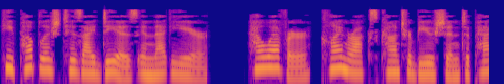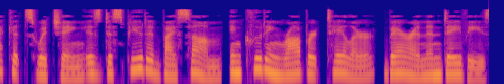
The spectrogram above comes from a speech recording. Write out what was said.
He published his ideas in that year. However, Kleinrock's contribution to packet switching is disputed by some, including Robert Taylor, Baran and Davies.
